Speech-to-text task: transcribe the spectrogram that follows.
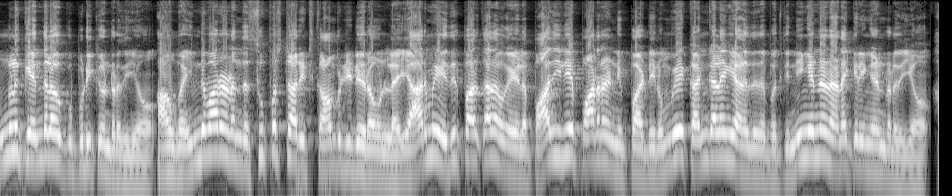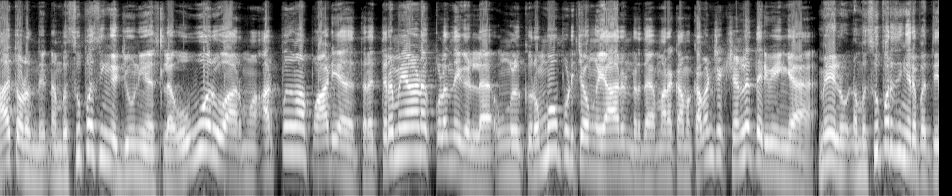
உங்களுக்கு எந்த அளவுக்கு பிடிக்குன்றதையும் அவங்க இந்த வாரம் நடந்த சூப்பர் ஸ்டார் இட்ஸ் காம்படிட்டிவ் ரவுண்ட்ல யாருமே எதிர்பார்க்காத வகையில பாதியிலேயே பாடலை நிப்பாட்டி ரொம்பவே கண்கலங்கி அழுததை பத்தி நீங்க என்ன நினைக்கிறீங்கன்றதையும் அதை தொடர்ந்து நம்ம சூப்பர் சிங்கர் ஜூனியர்ஸ்ல ஒவ்வொரு வாரமும் அற்புதமா பாடி அசத்துற திறமையான குழந்தைகள்ல உங்களுக்கு ரொம்ப பிடிச்சவங்க யாருன்றத மறக்காம கமெண்ட் செக்ஷன்ல தெரிவிங்க. மேலும் நம்ம சூப்பர் சிங்கரை பத்தி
